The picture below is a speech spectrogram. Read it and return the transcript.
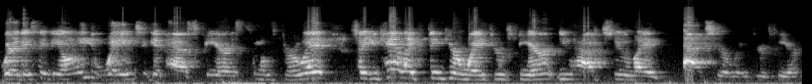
where they say the only way to get past fear is to move through it. So you can't like think your way through fear. You have to like act your way through fear.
